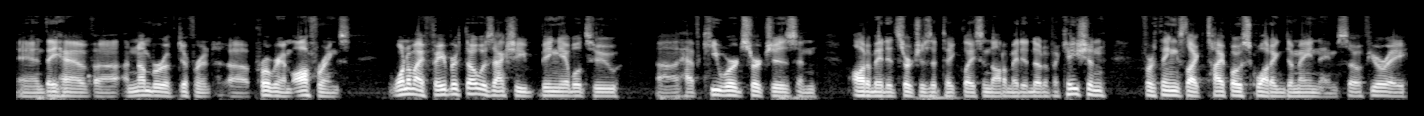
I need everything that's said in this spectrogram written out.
and they have uh, a number of different program offerings. One of my favorite though is actually being able to have keyword searches and automated searches that take place in automated notification for things like typo squatting domain names. So if you're a,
